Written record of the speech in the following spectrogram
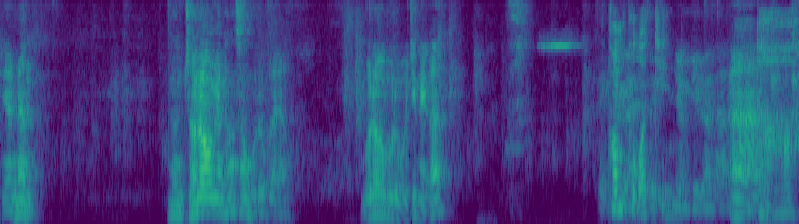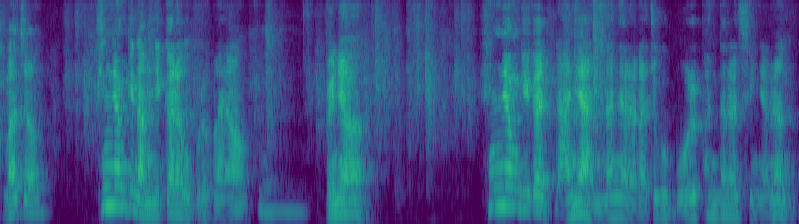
왜냐면, 전 전화 오면 항상 물어봐요. 뭐라고 물어보지 내가? 펌프 같이. 흰 연기가 나는 아. 아. 맞아. 흰 연기 납니까? 라고 물어봐요. 음. 왜냐? 흰 연기가 나냐 안 나냐라 가지고 뭘 판단할 수 있냐면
